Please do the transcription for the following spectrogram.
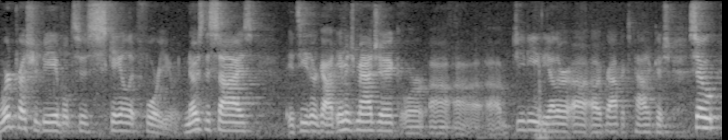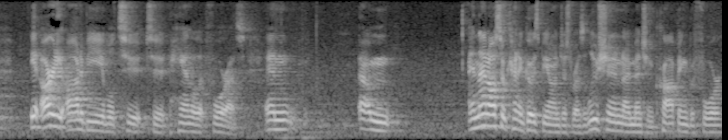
WordPress should be able to scale it for you. It knows the size. It's either got ImageMagick or uh, uh, uh, GD, the other uh, uh, graphics package. So it already ought to be able to, to handle it for us. And, um, and that also kind of goes beyond just resolution. I mentioned cropping before.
